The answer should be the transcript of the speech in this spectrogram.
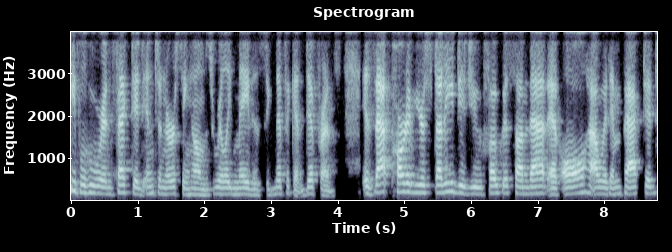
people who were infected into nursing homes really made a significant difference. Is that part of your study? Did you focus on that at all? How it impacted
